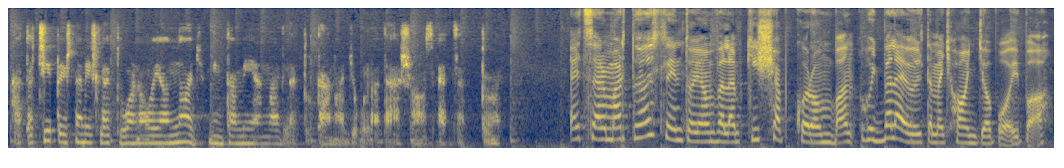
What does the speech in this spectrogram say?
hát a csípés nem is lett volna olyan nagy, mint amilyen nagy lett utána a gyulladása az ecettől. Egyszer már történt olyan velem kisebb koromban, hogy beleültem egy hangyabolyba.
